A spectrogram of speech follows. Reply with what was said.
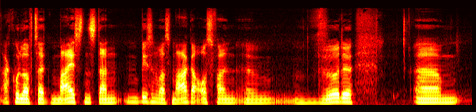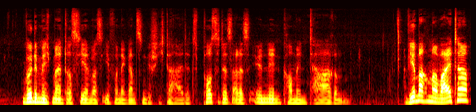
Akkulaufzeit meistens dann ein bisschen was mager ausfallen ähm, würde. Ähm, würde mich mal interessieren, was ihr von der ganzen Geschichte haltet. Postet das alles in den Kommentaren. Wir machen mal weiter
